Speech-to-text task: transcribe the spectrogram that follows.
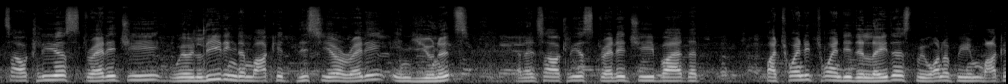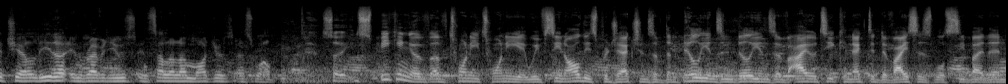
it's our clear strategy. We're leading the market this year already in units, and it's our clear strategy by that by 2020, the latest, we want to be market share leader in revenues in cellular modules as well. So speaking of, of 2020, we've seen all these projections of the billions and billions of IoT connected devices we'll see by then.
